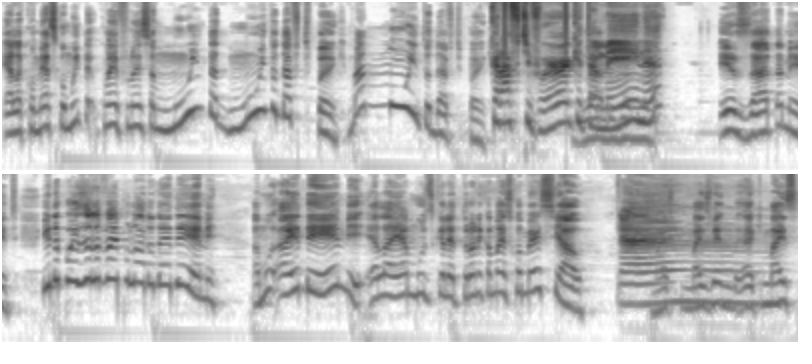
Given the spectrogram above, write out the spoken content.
ela começa com muita com uma influência muita muito Daft Punk, mas muito Daft Punk. Kraftwerk também, do- né? Exatamente. E depois ela vai pro lado da EDM. A, a EDM, ela é a música eletrônica mais comercial. Ah, Mais, mais, é que mais.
